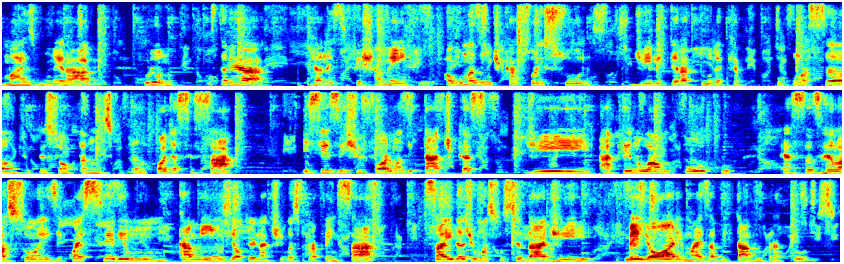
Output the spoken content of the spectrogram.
mais vulnerável. Bruno, gostaria já nesse fechamento algumas indicações suas de literatura que a população, que o pessoal que está nos escutando pode acessar e se existem formas e táticas de atenuar um pouco essas relações e quais seriam caminhos e alternativas para pensar saídas de uma sociedade melhor e mais habitável para todos?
